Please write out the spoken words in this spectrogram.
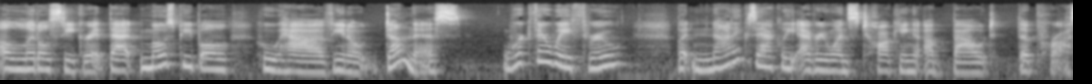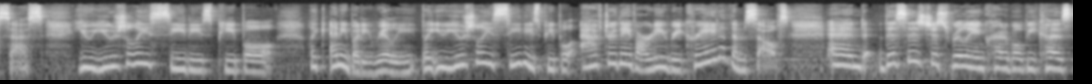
a little secret that most people who have, you know, done this work their way through, but not exactly everyone's talking about the process. You usually see these people, like anybody really, but you usually see these people after they've already recreated themselves. And this is just really incredible because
